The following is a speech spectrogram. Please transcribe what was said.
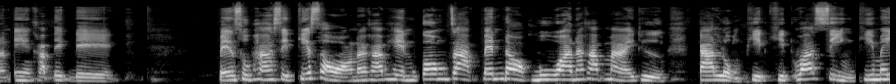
นั่นเองครับ เด็กๆเป็นสุภาษิตที่สองนะครับ เห็นกงจากเป็นดอกบัวนะครับ หมายถึงการหลงผิดคิดว่าสิ่งที่ไม่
